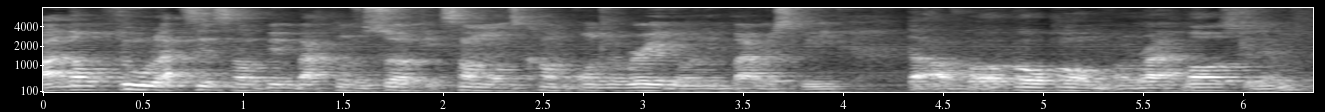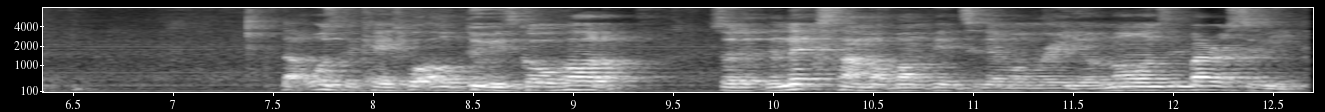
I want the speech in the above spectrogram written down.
I don't feel like since I've been back on the circuit, someone's come on the radio and embarrassed me that I've got to go home and write bars for them. That was the case, what I'll do is go harder. So that the next time I bump into them on radio, no one's embarrassing me.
